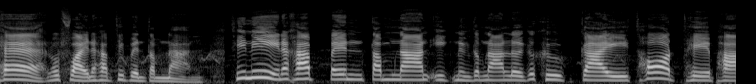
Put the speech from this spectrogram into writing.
แค่รถไฟนะครับที่เป็นตำนาน ที่นี่นะครับเป็นตำนานอีกหนึ่งตำนานเลยก็คือไก่ทอดเทพา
